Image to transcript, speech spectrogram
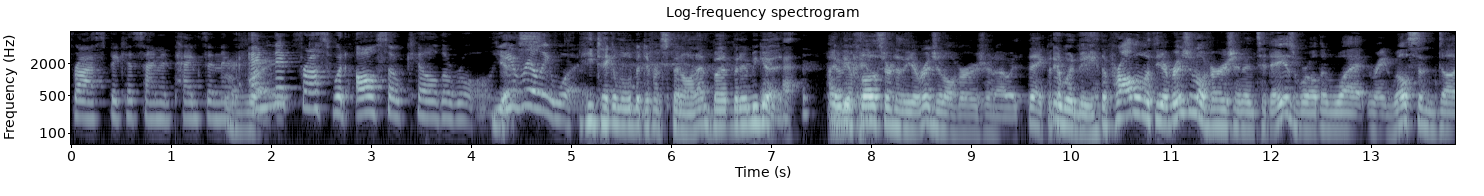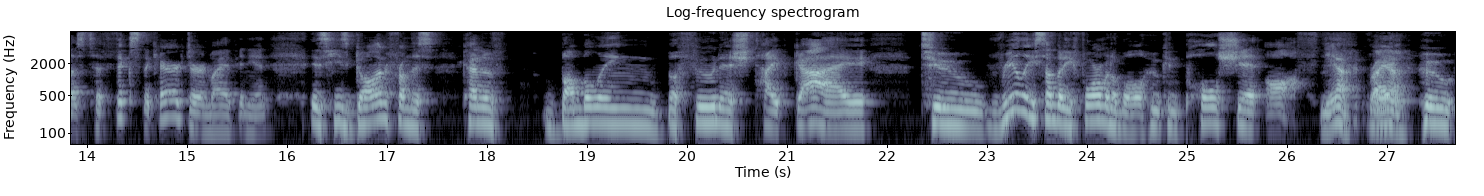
Frost because Simon Pegg's in there, Right. and Nick Frost would also kill the role. Yes. He really would. He'd take a little bit different spin on it, but but it'd be good. Yeah. It would be okay. closer to the original version, I would think. But It the, would be. the problem with the original version in today's world and what Rainn Wilson does to fix the character, in my opinion, is he's gone from this kind of bumbling, buffoonish type guy to really somebody formidable who can pull shit off. Yeah. right? Yeah. Who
